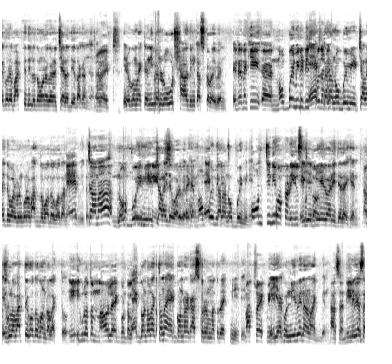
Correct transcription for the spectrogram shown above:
একবারে বাড়তে দিলে তো মনে করেন চেরা দিয়ে তাকান যান রাইট এরকম একটা নিবেন রোবট সারাদিন কাজ করাইবেন। এটা নাকি নব্বই মিনিট ইউজ করা যাবে টানা নব্বই মিনিট চালাইতে পারবেন কোনো বাধ্যবাধকতা নেই এর ভিতরে। টানা নব্বই মিনিট চালাইতে পারবেন। দেখেন নব্বই মিনিট নব্বই মিনিট। কন্টিনিউ আপনারা ইউজ এই যে বিয়ে বাড়িতে দেখেন আচ্ছা। এগুলো বাড়তে কত ঘণ্টা লাগতো? এইগুলো তো না হলে এক ঘণ্টা এক ঘণ্টা লাগতো না এক ঘণ্টার কাজ করেন মাত্র এক মিনিটে। মাত্র এক মিনিট। এই এখন নিবেন আর মাখবেন। আচ্ছা, ঠিক আছে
